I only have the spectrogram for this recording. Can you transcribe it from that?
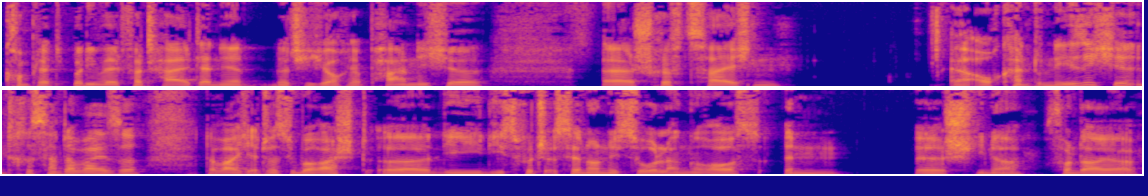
komplett über die Welt verteilt, dann ja natürlich auch japanische äh, Schriftzeichen. Äh, auch kantonesische, interessanterweise. Da war ich etwas überrascht. Äh, die, die Switch ist ja noch nicht so lange raus in äh, China. Von daher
